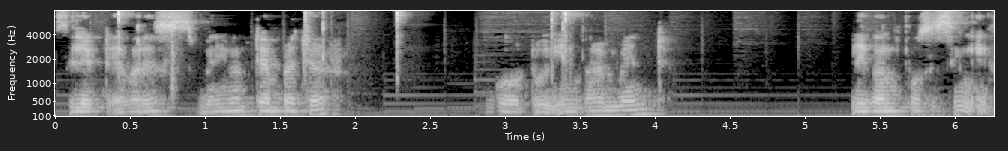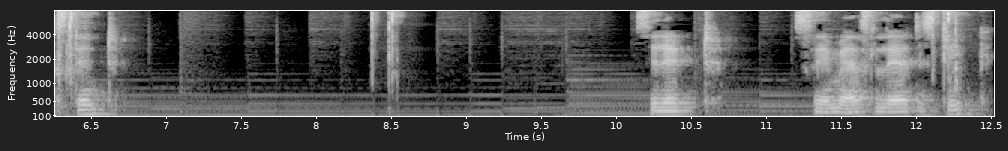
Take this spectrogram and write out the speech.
Select average minimum temperature. Go to environment. Click on processing extent. Select same as layer district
